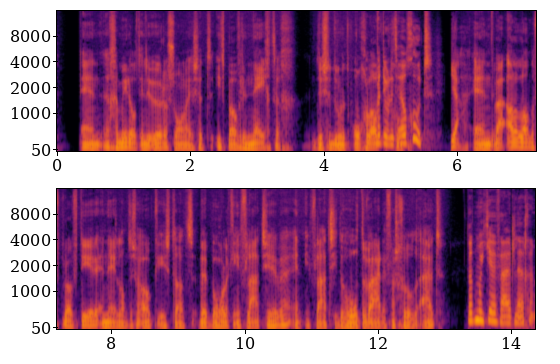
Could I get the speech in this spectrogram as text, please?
50% En gemiddeld in de eurozone is het iets boven de 90. Dus we doen het ongelooflijk We doen het heel goed. Ja, en waar alle landen van profiteren, en Nederland dus ook, is dat we behoorlijke inflatie hebben. En inflatie de holt de waarde van schulden uit. Dat moet je even uitleggen.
